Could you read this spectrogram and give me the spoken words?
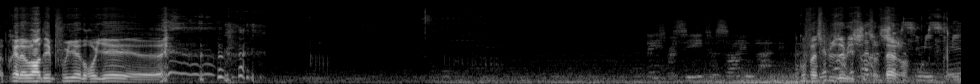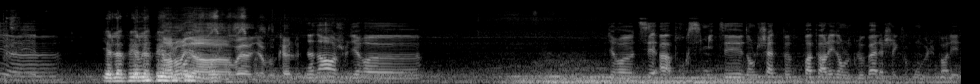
Après l'avoir dépouillé, drogué. euh, qu'on fasse plus de missions de chat sauvetage. euh... Il y a la VLP. Normalement, il y a ouais, un, ouais. ouais, il y a un vocal. Non, non, je veux dire. Euh... je veux dire, euh, tu sais, à proximité, dans le chat, peuvent pas parler dans le global à chaque fois qu'on parler.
